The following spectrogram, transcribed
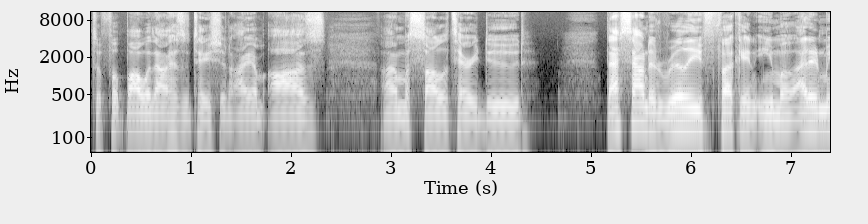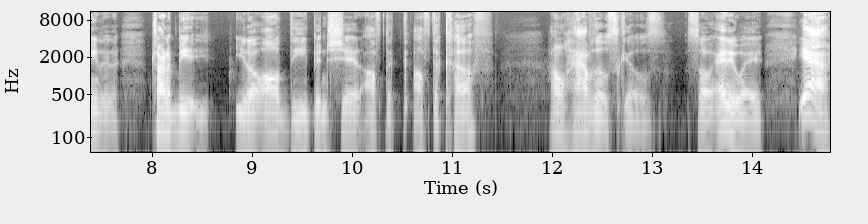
to Football Without Hesitation. I am Oz. I'm a solitary dude. That sounded really fucking emo. I didn't mean to trying to be, you know, all deep and shit off the off the cuff. I don't have those skills. So anyway, yeah,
